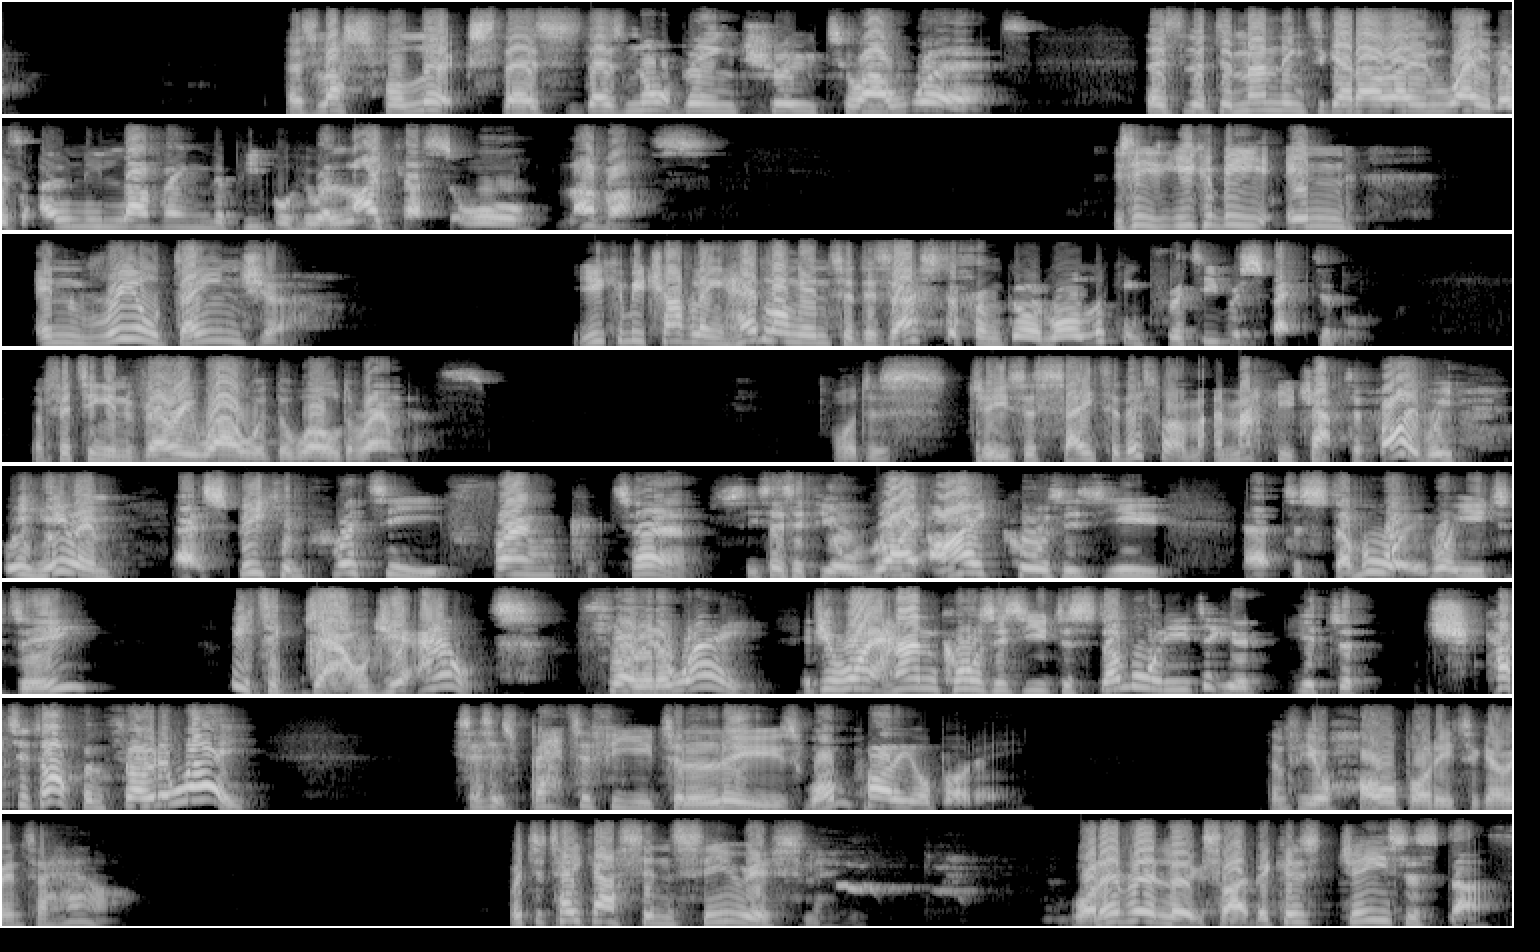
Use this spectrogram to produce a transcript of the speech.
There's lustful looks. There's, there's not being true to our words. There's the demanding to get our own way. There's only loving the people who are like us or love us. You see, you can be in in real danger. You can be traveling headlong into disaster from God while looking pretty respectable and fitting in very well with the world around us. What does Jesus say to this one? In Matthew chapter 5, we, we hear him uh, speak in pretty frank terms. He says, If your right eye causes you uh, to stumble, what, what are you to do? You need to gouge it out, throw it away. If your right hand causes you to stumble, what do you do? You're, you're to cut it off and throw it away. He says it's better for you to lose one part of your body than for your whole body to go into hell. We're to take our sin seriously, whatever it looks like, because Jesus does.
